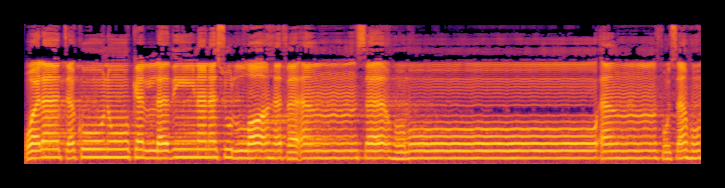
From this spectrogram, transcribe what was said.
ولا تكونوا كالذين نسوا الله فأنساهم أنفسهم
